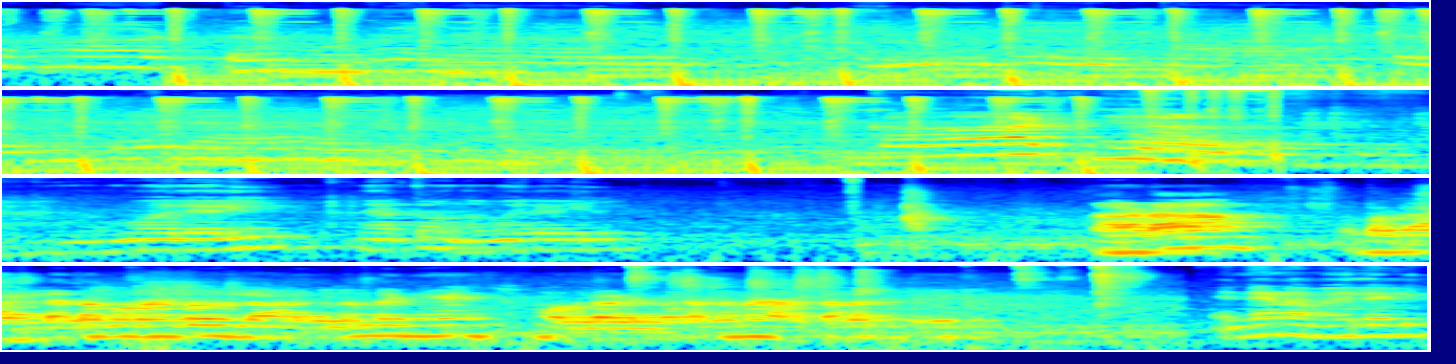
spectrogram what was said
പാട്ട് മുതലായി എന്റെ പാട്ട് മുതലായി കാട്ടുകൾ മുതലാളി നേരത്തെ വന്ന മുതലാളി? ആടാ ഉപകാരമില്ലാത്ത കുറെ തൊഴിലാളികളുണ്ടെങ്കിൽ മുതലാളിമാരൊക്കെ നേരത്തെ വരും എന്നാണ് മുതലാളി?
